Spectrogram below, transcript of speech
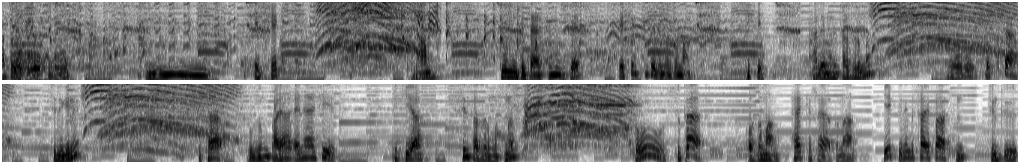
atı da çizeriz. Hmm, eşek? Tamam. Bugünkü dersimizde eşek çizelim o zaman. Peki, kaleminiz hazır mı? Oo, çok güzel. Silginiz? Süper. Bugün bayağı enerjiyiz. Peki ya siz hazır mısınız? Oo, süper. O zaman herkes hayatına yepyeni bir sayfa açsın. Çünkü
